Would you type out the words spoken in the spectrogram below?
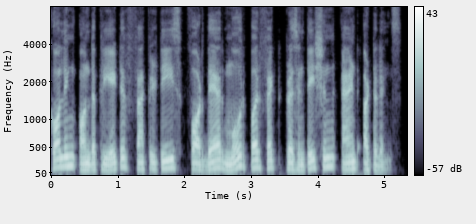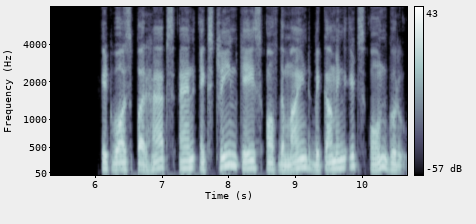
calling on the creative faculties for their more perfect presentation and utterance. It was perhaps an extreme case of the mind becoming its own guru.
